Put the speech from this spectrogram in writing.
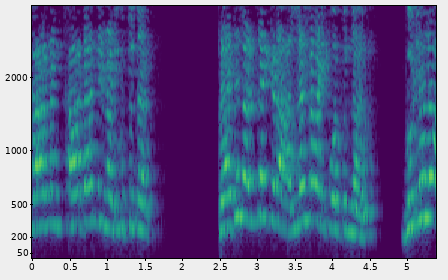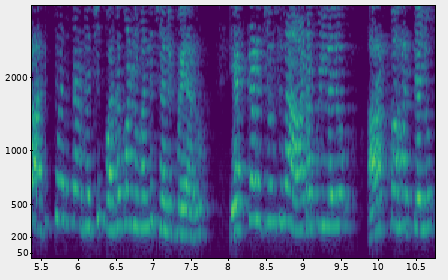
కారణం కాదా అని నేను అడుగుతున్నాను ప్రజలంతా ఇక్కడ అల్లల్లాడిపోతున్నారు గుళ్ళలో అధికారి గారు వచ్చి పదకొండు మంది చనిపోయారు. ఎక్కడ చూసినా ఆడపిల్లలు ఆత్మహత్యలు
